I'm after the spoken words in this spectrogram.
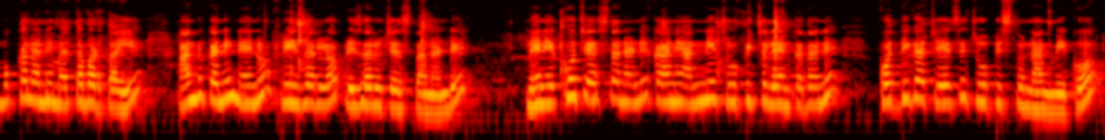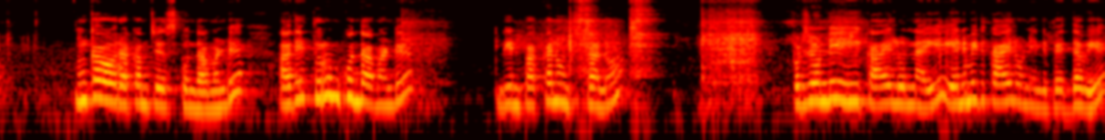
ముక్కలన్నీ మెత్తబడతాయి. అందుకని నేను ఫ్రీజర్లో ప్రిజర్వ్ చేస్తానండి. నేను ఎక్కువ చేస్తానండి కానీ అన్నీ చూపించలేను కదా అని కొద్దిగా చేసి చూపిస్తున్నాను మీకు. ఇంకా ఓ రకం చేసుకుందామండి. అది తురుముకుందామండి. దీని పక్కన ఉంచుతాను. ఇప్పుడు చూడండి ఈ కాయలు ఉన్నాయి. ఎనిమిది కాయలు ఉండింది పెద్దవి.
